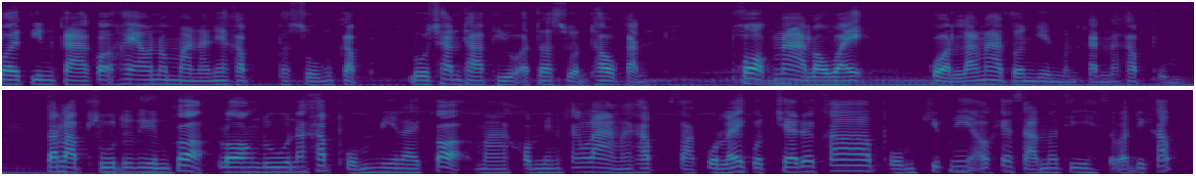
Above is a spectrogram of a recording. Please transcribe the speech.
รอยตีนกาก็ให้เอาน้ำมันอันนี้ครับผสมกับโลชั่นทาผิวอัตราส่วนเท่ากัน พอกหน้าเราไว้ก่อนล้างหน้าตอนเย็นเหมือนกันนะครับ ผมตลับสูตรอื่นๆก็ลองดูนะครับ ผมมีอะไรก็มาคอมเมนต์ข้างล่างนะครับ ฝากกดไลค์กดแชร์ด้วยครับ ผมคลิปนี้เอาแค่ 3 นาที สวัสดีครับ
